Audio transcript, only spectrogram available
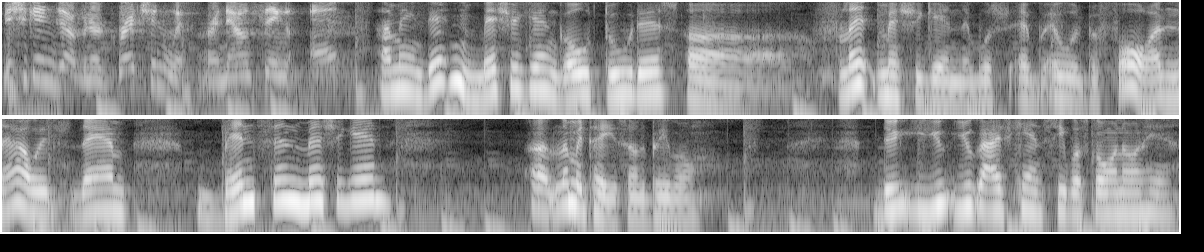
Michigan Governor Gretchen Whitmer announcing all. I mean, didn't Michigan go through this? Uh, Flint, Michigan. It was it, it was before, and now it's damn Benson, Michigan. Uh, let me tell you something, people. Do you you guys can't see what's going on here?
